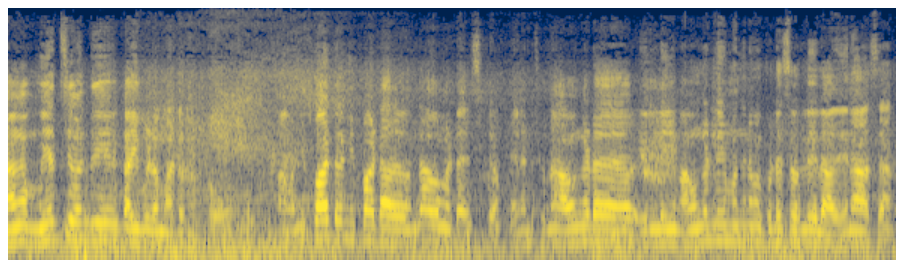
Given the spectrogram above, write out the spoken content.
நாங்கள் முயற்சி வந்து கைவிட மாட்டோம். இப்போ அவங்க நிப்பாட்ட நிப்பாட்டாத வந்து அவங்கள்ட்ட இஷ்டம். என்னென்னு சொன்னால் அவங்களோட இல்லையும் அவங்களையும் வந்து நம்ம பிள்ளை சொல்ல இல்லாது ஏன்னா ஆசான்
